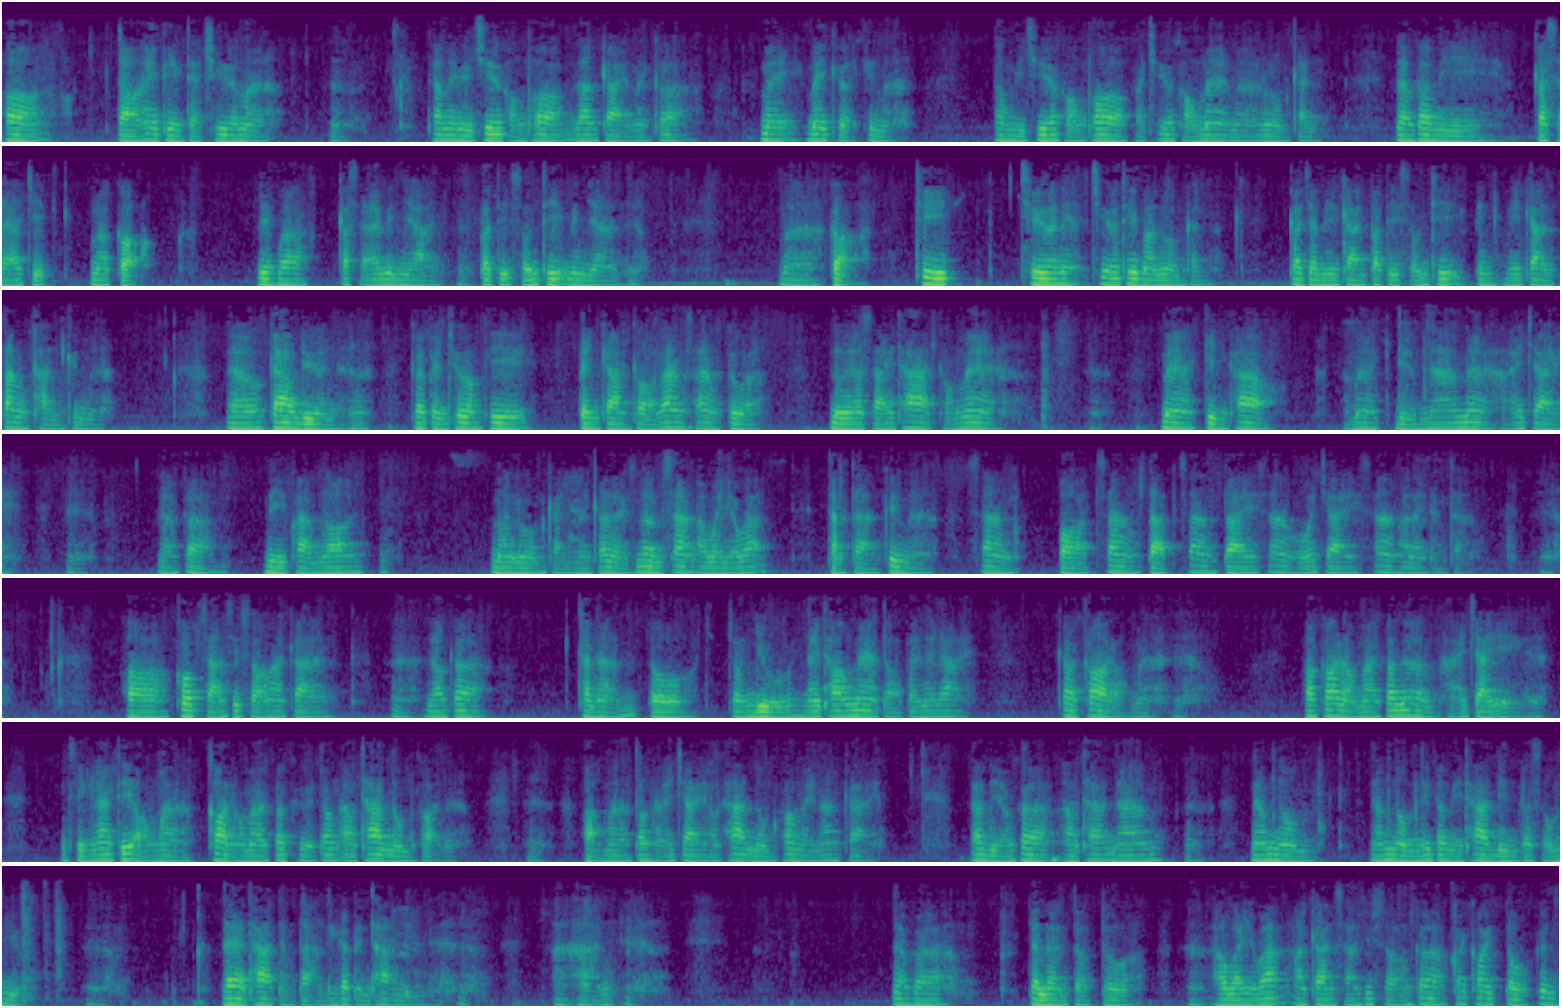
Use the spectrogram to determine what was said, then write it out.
พ่อเราให้เพียงแต่เชื้อมา ถ้าไม่มีเชื้อของพ่อร่างกายมันก็ไม่ไม่เกิดขึ้นมา ต้องมีเชื้อของพ่อกับเชื้อของแม่มารวมกัน แล้วก็มีกระแสจิตมาเกาะ เรียกว่ากระแสวิญญาณ ปฏิสนธิวิญญาณ มาเกาะที่เชื้อเนี่ยเชื้อที่มารวมกัน ก็จะมีการปฏิสนธิเป็นมีการตั้งคันขึ้นมา แล้วเก้าเดือนก็เป็นช่วงที่เป็นการก่อร่างสร้างตัว โดยอาศัยธาตุของแม่ แม่กินข้าว แม่ดื่มน้ำแม่หายใจ แล้วก็มีความร้อนมารวมกัน มันก็เลยเริ่มสร้างอวัยวะต่างๆขึ้นมา สร้างปอดสร้างตับสร้างไตสร้างหัวใจสร้างอะไรต่างๆ พอครบสามสิบสองอาการแล้วก็ ขนาดโตจนอยู่ในท้องแม่ต่อไปไม่ได้ ก็คลอดออกมาพอคลอดออกมาก็เริ่มหายใจเองสิ่งแรกที่ออกมาคลอดออกมาก็คือต้องเอาธาตุลมก่อนออกมาต้องหายใจเอาธาตุลมเข้าในร่างกาย แล้วเดี๋ยวก็เอาธาตุน้ำน้ำนม น้ำนมนี่ก็มีธาตุดินผสมอยู่ แร่ธาตุต่าง ๆ นี่ก็เป็นธาตุดินอาหาร แล้วก็จเจริญเติบโตอวัยวะอาการสามสิบสองก็ค่อย ๆ โตขึ้น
